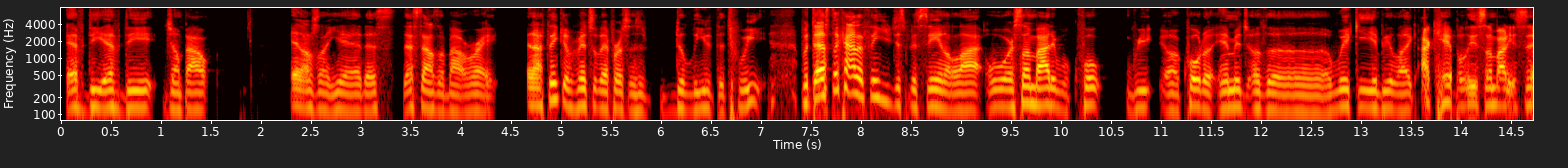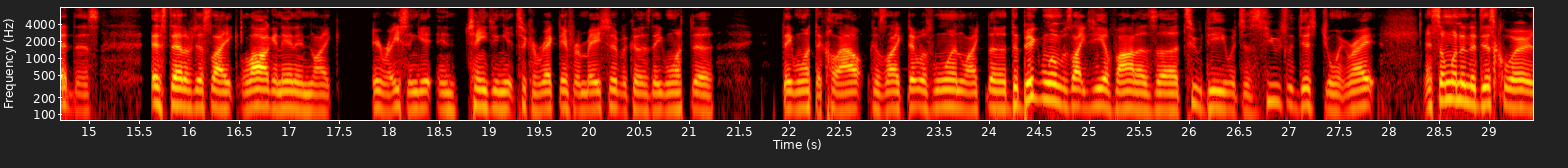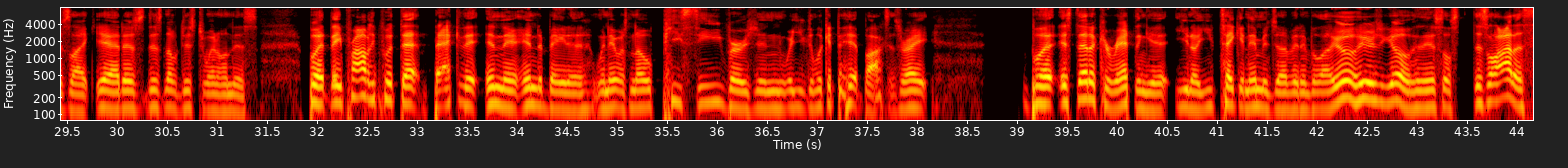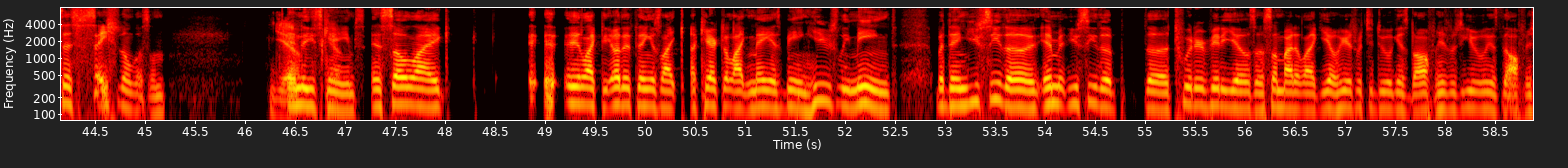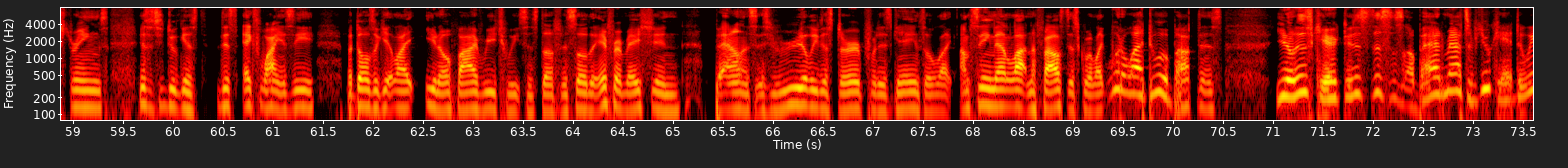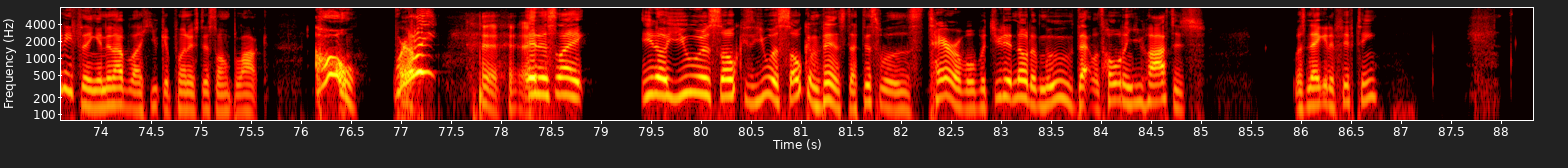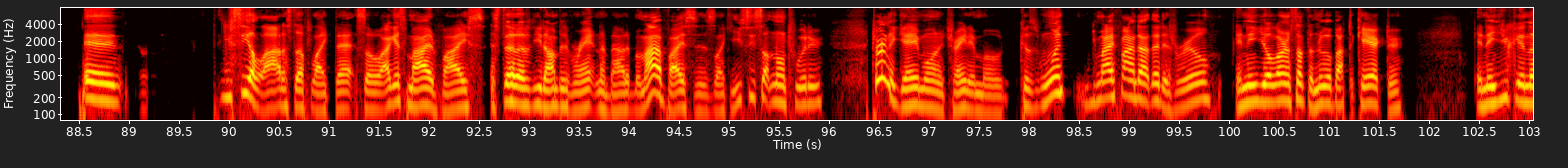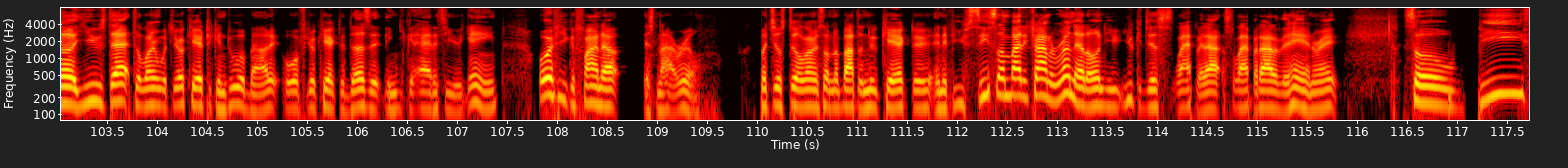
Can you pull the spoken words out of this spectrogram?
FDFD jump out. And I was like, yeah, that's that sounds about right. And I think eventually that person deleted the tweet. But that's the kind of thing you've just been seeing a lot. Or somebody will quote re, uh, quote an image of the wiki and be like, I can't believe somebody said this, instead of just like logging in and like erasing it and changing it to correct information because they want the they want the clout because like there was one like the the big one was like Giovanna's uh 2D which is hugely disjoint right and someone in the Discord is like yeah there's there's no disjoint on this but they probably put that back in, the, in there in the beta when there was no PC version where you could look at the hitboxes right but instead of correcting it you know you take an image of it and be like oh here's you go and so there's a lot of sensationalism Yeah. in these yeah. games and so like and like the other thing is like a character like May is being hugely memed, but then you see the you see the the Twitter videos of somebody like, yo, here's what you do against Dolphin, here's what you do against Dolphin strings, here's what you do against this X, Y, and Z. But those will get like, you know, five retweets and stuff. And so the information balance is really disturbed for this game. So like I'm seeing that a lot in the Faust Discord. Like, what do I do about this? You know, this character, this this is a bad matchup. You can't do anything. And then I'm like, you can punish this on block. Oh, really? and it's like you know you were so you were so convinced that this was terrible but you didn't know the move that was holding you hostage was negative 15 and you see a lot of stuff like that. So i guess my advice instead of you know i'm just ranting about it but my advice is like you see something on twitter turn the game on in training mode. Because one you might find out that it's real and then you'll learn something new about the character and then you can uh, use that to learn what your character can do about it or if your character does it then you can add it to your game or if you can find out it's not real but you'll still learn something about the new character and if you see somebody trying to run that on you you could just slap it out slap it out of their hand right? So be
